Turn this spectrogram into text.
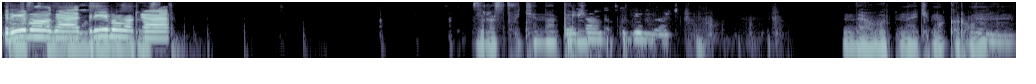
Тревога, тревога. Здравствуйте. Зачем надо побежать? Да, вот на эти макароны. М,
